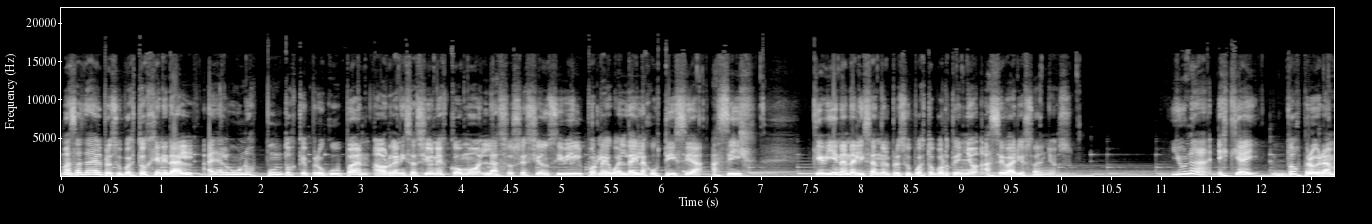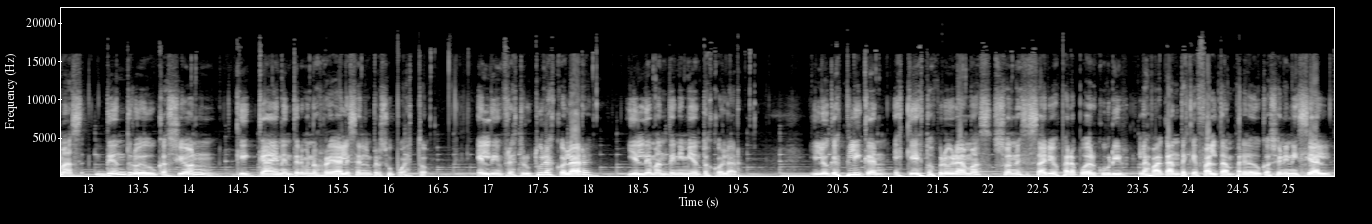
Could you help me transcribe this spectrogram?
Más allá del presupuesto general, hay algunos puntos que preocupan a organizaciones como la Asociación Civil por la Igualdad y la Justicia, ASIG, que viene analizando el presupuesto porteño hace varios años. Y una es que hay dos programas dentro de educación que caen en términos reales en el presupuesto. El de infraestructura escolar y el de mantenimiento escolar. Y lo que explican es que estos programas son necesarios para poder cubrir las vacantes que faltan para la educación inicial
